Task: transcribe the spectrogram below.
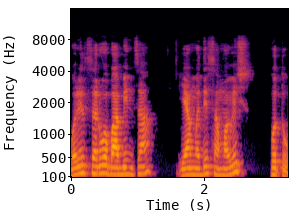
वरील सर्व बाबींचा यामध्ये समावेश होतो.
